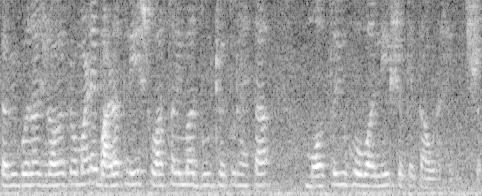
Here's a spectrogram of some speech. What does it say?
તબીબોના જણાવ્યા પ્રમાણે બાળકની શ્વાસનળીમાં દૂર જતું રહેતા મોત થયું હોવાની શક્યતાઓ રહેલી છે.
